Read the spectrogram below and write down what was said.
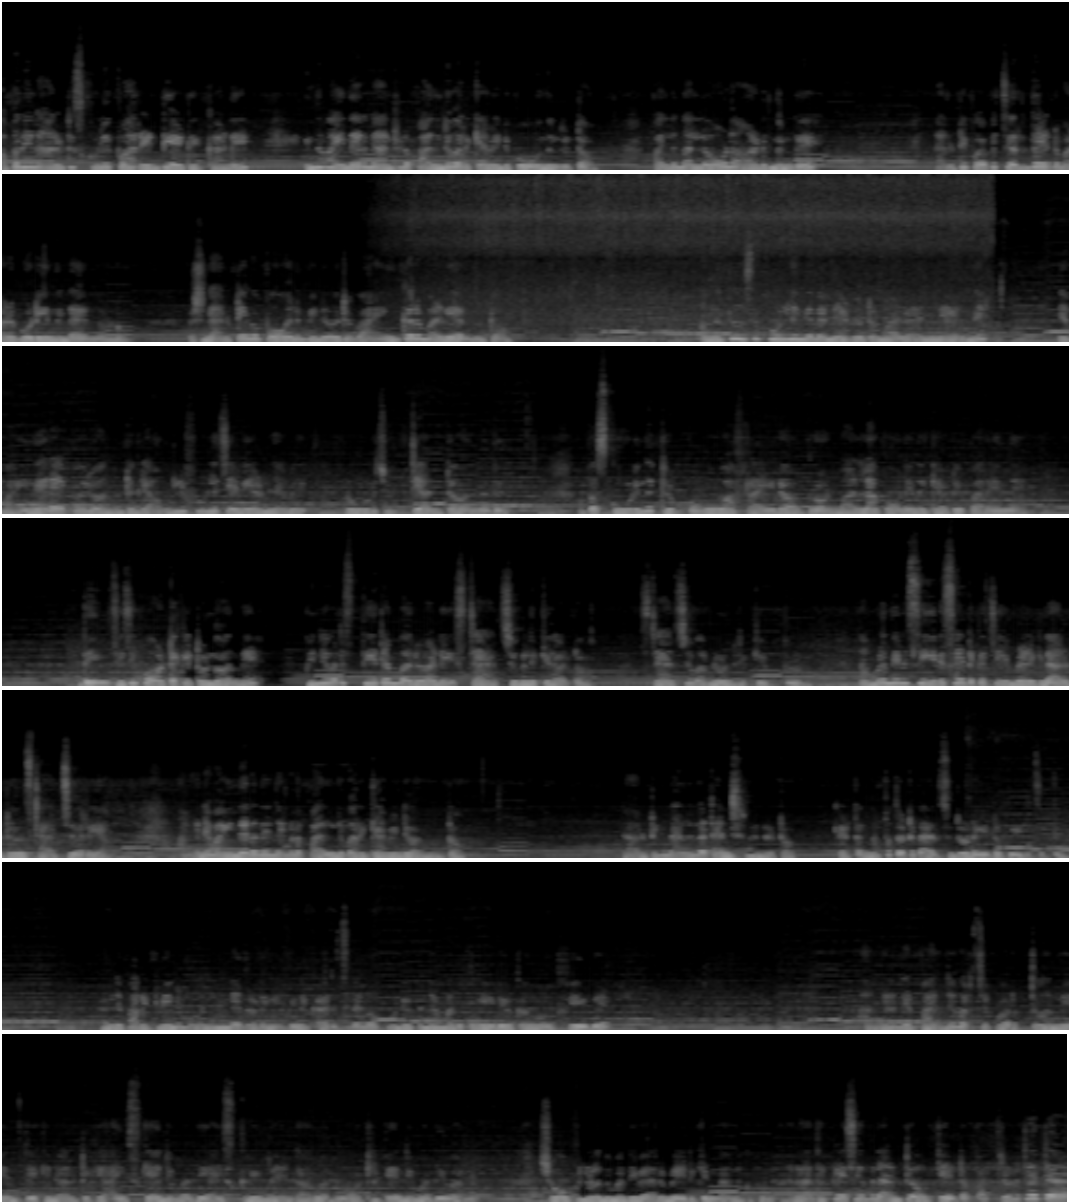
അപ്പോൾ നീ നാനോട്ട് സ്കൂളിൽ പോകാൻ റെഡി ആയിട്ട് നിൽക്കുകയാണേ ഇന്ന് വൈകുന്നേരം നാനോട്ടിയുടെ പല്ല് പറിക്കാൻ വേണ്ടി പോകുന്നുണ്ട് കേട്ടോ പല്ല് നല്ലോണം ആടുന്നുണ്ട്. നാനോട്ടി പോയപ്പോൾ ചെറുതായിട്ട് മഴ പൊടിയുന്നുണ്ടായിരുന്നുള്ളൂ. പക്ഷെ നാനോട്ടി അങ്ങ് പോയാലും പിന്നെ ഒരു ഭയങ്കര മഴയായിരുന്നു കേട്ടോ അന്നത്തെ ദിവസം ഫുള്ള് ഇങ്ങനെ തന്നെയായിരുന്നു കേട്ടോ മഴ തന്നെയായിരുന്നു. ഞാൻ വൈകുന്നേരം ആയപ്പോൾ ഒരു വന്നിട്ട് ഗ്രൗണ്ടിൽ ഫുള്ള് ചെളിയാണ് ഞങ്ങൾ റോഡ് ചുറ്റിയാണ് കേട്ടോ വന്നത്. അപ്പോൾ സ്കൂളിൽ നിന്ന് ട്രിപ്പ് പോവാ ഫ്രൈഡേ അബ്രോഡ് മാളിലാണ് പോണേന്നൊക്കെ ആയിട്ട് പറയുന്നത് ദേവി ചേച്ചി ഫോട്ടോ ഒക്കെ ഇട്ടുകൊണ്ട് വന്നേ. പിന്നെ ഇവരുടെ സ്ഥിരം പരിപാടി സ്റ്റാച്ചു കളിക്കലാട്ടോ. സ്റ്റാച്ചു പറഞ്ഞുകൊണ്ടിരിക്കും എപ്പോഴും. നമ്മളെന്തെങ്കിലും സീരിയസ് ആയിട്ടൊക്കെ ചെയ്യുമ്പോഴായിരിക്കും ഞാനോട്ട് സ്റ്റാച്ചു പറയാം? അങ്ങനെ വൈകുന്നേരം തന്നെ ഞങ്ങൾ പല്ല് പറിക്കാൻ വേണ്ടി വന്നു കേട്ടോ ഞാനോട്ടിക്ക് നല്ല ടെൻഷൻ ഉണ്ട് കേട്ടോ. കെട്ടുന്നപ്പോൾ തൊട്ട് കരച്ചിൽ തുടങ്ങിയിട്ടോ പേടിച്ചിട്ട്. പല്ല് പറിക്കുന്നതിന് മുന്നേ തുടങ്ങി. പിന്നെ കരച്ചിലൊക്കെ കൂടിയപ്പോൾ ഞാൻ പതുക്കെ വീഡിയോ ഒക്കെ ഓഫ് ചെയ്ത് അങ്ങനെ പല്ല് പറിച്ച് പുറത്ത് വന്നപ്പോഴത്തേക്ക് ഞാനൊറ്റയ്ക്ക് ഐസ് ക്യാൻഡി മതി ഐസ്ക്രീം വേണ്ടാന്ന് പറഞ്ഞു വാട്ടർ ക്യാൻഡി മതി പറഞ്ഞു. ഷോപ്പിലുള്ളത് മതി വേറെ മേടിക്കണ്ടെന്നൊക്കെ പറഞ്ഞു. അങ്ങനെ അതൊക്കെ കഴിച്ചപ്പോൾ ആന്റി ഓക്കെ ആയിട്ടോ പത്ത് രൂപ ടാറ്റാ.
